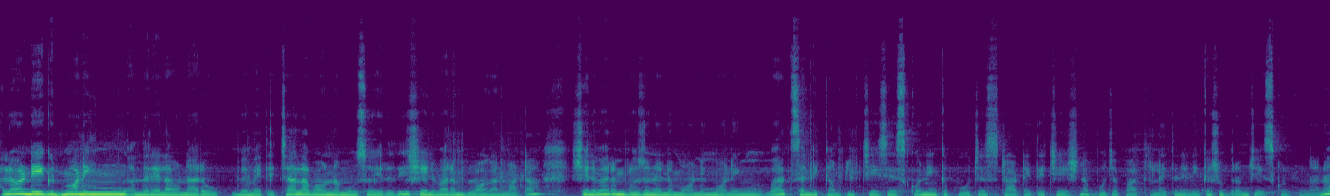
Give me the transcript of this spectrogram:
హలో అండి గుడ్ మార్నింగ్. అందరు ఎలా ఉన్నారు? మేమైతే చాలా బాగున్నాము. సో ఇది శనివారం బ్లాగ్ అనమాట శనివారం రోజు నేను మార్నింగ్ మార్నింగ్ వర్క్స్ అన్ని కంప్లీట్ చేసేసుకొని ఇంకా పూజ స్టార్ట్ అయితే చేసిన. పూజ పాత్రలు అయితే నేను ఇంకా శుభ్రం చేసుకుంటున్నాను.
